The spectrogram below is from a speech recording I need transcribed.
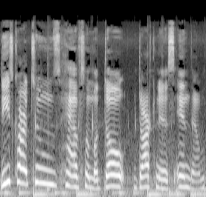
these cartoons have some adult darkness in them.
